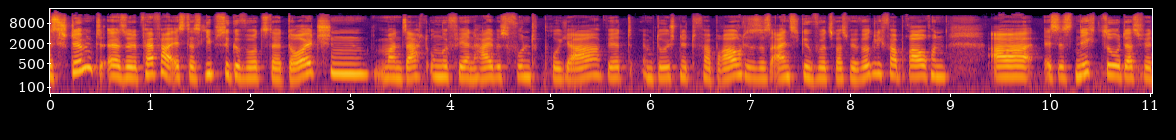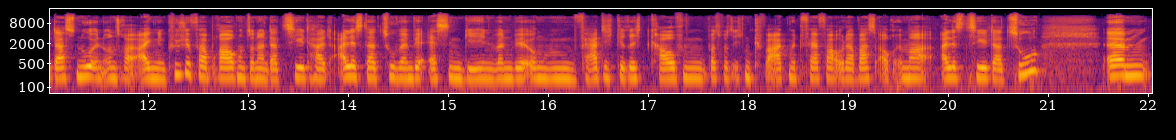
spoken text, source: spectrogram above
Es stimmt, also Pfeffer ist das liebste Gewürz der Deutschen. Man sagt ungefähr ein halbes Pfund pro Jahr wird im Durchschnitt verbraucht. Das ist das einzige Gewürz, was wir wirklich verbrauchen. Aber es ist nicht so, dass wir das nur in unserer eigenen Küche verbrauchen, sondern da zählt halt alles dazu, wenn wir essen gehen, wenn wir irgendein Fertiggericht kaufen, was weiß ich, ein Quark mit Pfeffer oder was auch immer. Alles zählt dazu. Ähm,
